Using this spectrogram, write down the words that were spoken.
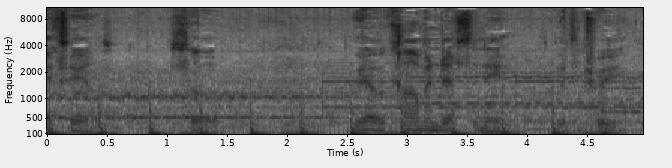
exhales. So we have a common destiny with the tree.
